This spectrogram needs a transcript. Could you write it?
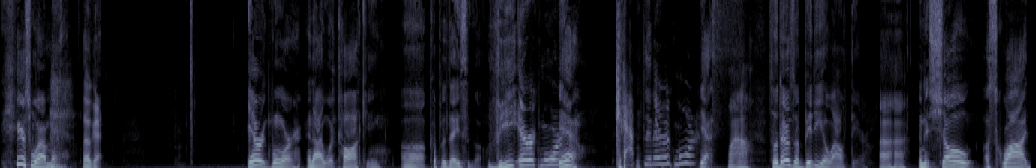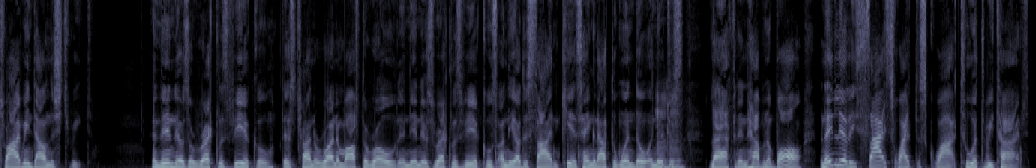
here's where I'm at. okay. Eric Moore and I were talking uh, a couple of days ago. The Eric Moore. Yeah. Captain Eric Moore. Yes. Wow. So there's a video out there, Uh huh. and it showed a squad driving down the street. And then there's a reckless vehicle that's trying to run him off the road. And then there's reckless vehicles on the other side and kids hanging out the window and they're just laughing and having a ball. And they literally sideswiped the squad two or three times.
